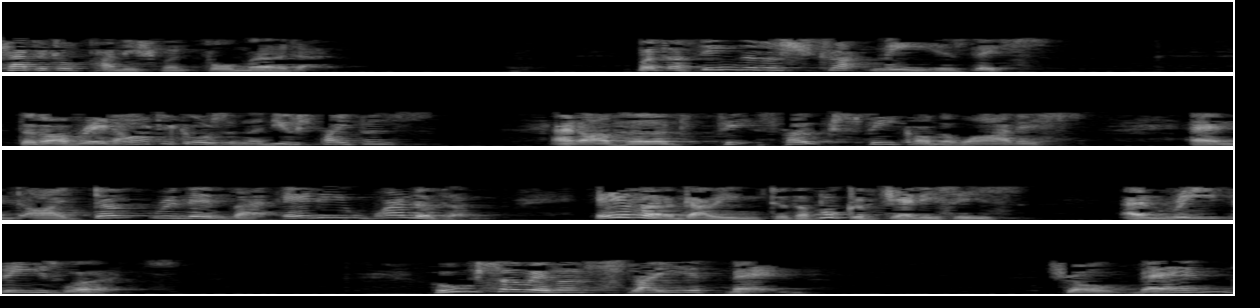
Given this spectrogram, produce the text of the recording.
capital punishment for murder. But the thing that has struck me is this, that I've read articles in the newspapers and I've heard folks speak on the wireless and I don't remember any one of them ever going to the book of Genesis and read these words. Whosoever slayeth man shall man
